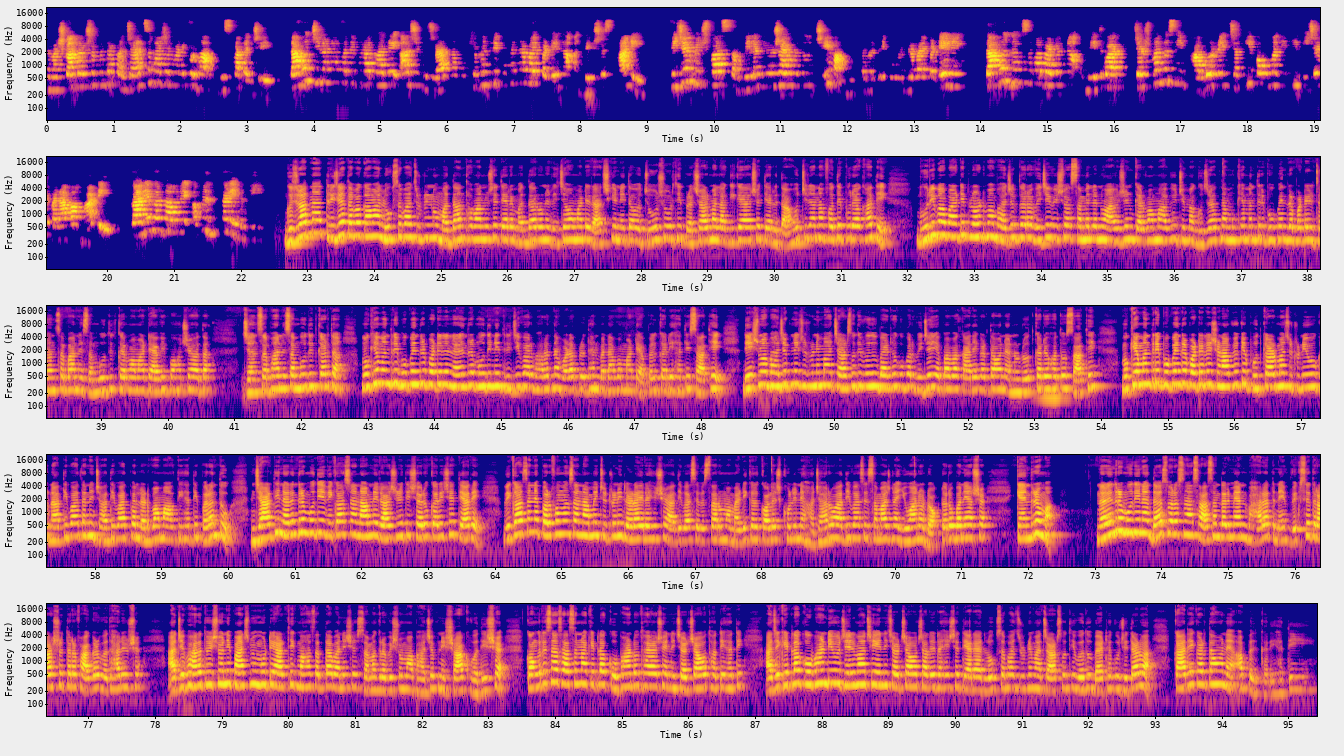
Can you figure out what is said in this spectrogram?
નમસ્કાર દર્શક મિત્રો, પંચાયત સમાચાર મણિપુરમાં આપનું સ્વાગત છે. દાહોદ જિલ્લાના ફતેપુરા ખાતે આજે ગુજરાતના મુખ્યમંત્રી ભૂપેન્દ્રભાઈ પટેલના અધ્યક્ષ સ્થાને વિજય વિશ્વાસ સંમેલન યોજાયું હતું, જેમાં મુખ્યમંત્રી ભૂપેન્દ્રભાઈ પટેલે દાહોદ લોકસભા બેઠકના ઉમેદવાર જશવંતસિંહ ભાભોરને જંગી બહુમતીથી વિજય બનાવવા માટે કાર્યકર્તાઓને અપીલ કરી હતી. ગુજરાતના ત્રીજા તબક્કામાં લોકસભા ચૂંટણીનું મતદાન થવાનું છે ત્યારે મતદારોને રીઝવવા માટે રાજકીય નેતાઓ જોરશોરથી પ્રચારમાં લાગી ગયા છે. ત્યારે દાહોદ જિલ્લાના ફતેપુરા ખાતે ભૂરીબા પાર્ટી પ્લોટમાં ભાજપ દ્વારા વિજય વિશ્વાસ સંમેલનનું આયોજન કરવામાં આવ્યું, જેમાં ગુજરાતના મુખ્યમંત્રી ભૂપેન્દ્ર પટેલ જનસભાને સંબોધિત કરવા માટે આવી પહોંચ્યા હતા. જનસભાને સંબોધિત કરતા મુખ્યમંત્રી ભૂપેન્દ્ર પટેલે નરેન્દ્ર મોદીને ત્રીજી વાર ભારતના વડાપ્રધાન બનાવવા માટે અપીલ કરી હતી. સાથે દેશમાં ભાજપની ચૂંટણીમાં ચારસોથી વધુ બેઠકો પર વિજય અપાવવા કાર્યકર્તાઓને અનુરોધ કર્યો હતો. સાથે મુખ્યમંત્રી ભૂપેન્દ્ર પટેલે જણાવ્યું કે, ભૂતકાળમાં ચૂંટણીઓ જ્ઞાતિવાદ અને જાતિવાદ પર લડવામાં આવતી હતી, પરંતુ જ્યારથી નરેન્દ્ર મોદીએ વિકાસના નામની રાજનીતિ શરૂ કરી છે, ત્યારે વિકાસ અને પરફોર્મન્સના નામે ચૂંટણી લડાઈ રહી છે. આદિવાસી વિસ્તારોમાં મેડિકલ કોલેજ ખોલીને હજારો આદિવાસી સમાજના યુવાનો ડોક્ટરો બન્યા છે. કેન્દ્રમાં નરેન્દ્ર મોદીના દસ વર્ષના શાસન દરમિયાન ભારતને વિકસિત રાષ્ટ્ર તરફ આગળ વધાર્યું છે. આજે ભારત વિશ્વની પાંચમી મોટી આર્થિક મહાસત્તા બની છે. સમગ્ર વિશ્વમાં ભાજપની શાખ વધી છે. કોંગ્રેસના શાસનમાં કેટલા કૌભાંડો થયા છે એની ચર્ચાઓ થતી હતી. આજે કેટલા કૌભાંડીઓ જેલમાં છે એની ચર્ચાઓ ચાલી રહી છે. ત્યારે આ લોકસભા ચૂંટણીમાં ચારસોથી વધુ બેઠકો જીતાડવા કાર્યકર્તાઓને અપીલ કરી હતી.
